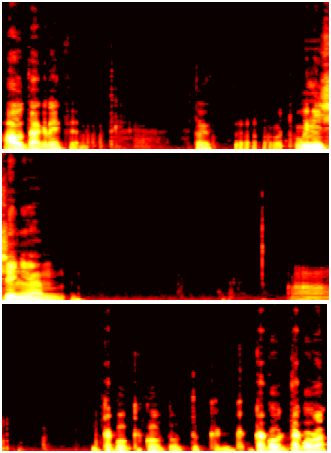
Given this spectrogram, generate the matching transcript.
аутоагрессия. То есть вот, вымещение какого, какого-то какого такого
